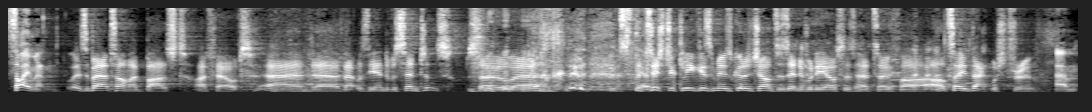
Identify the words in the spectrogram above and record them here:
Simon. Well, it's about time I buzzed, I felt, and uh, that was the end of a sentence. So, uh, statistically, gives me as good a chance as anybody else has had so far. I'll say that was true. Um,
